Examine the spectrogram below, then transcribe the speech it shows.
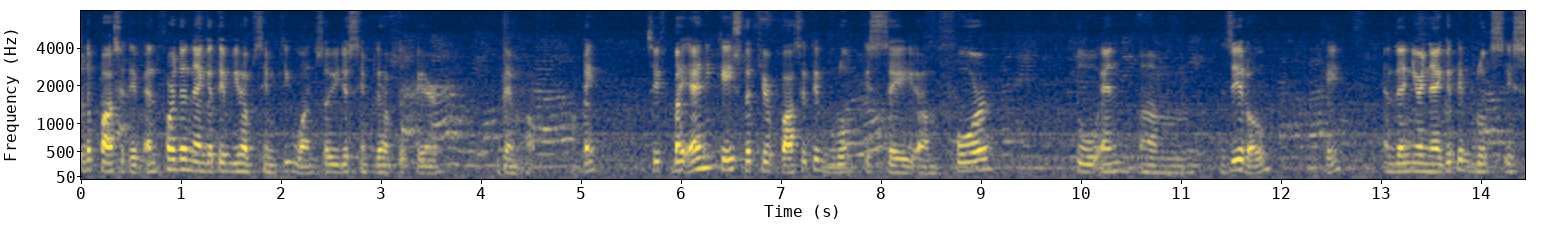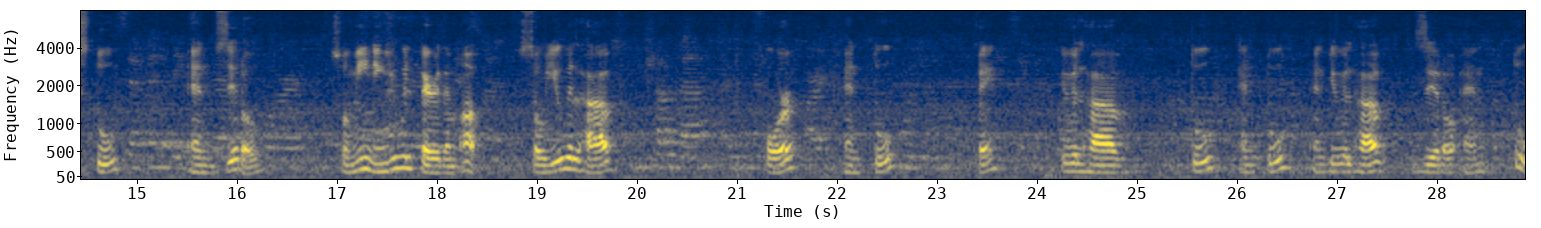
the positive, and for the negative, you have simply 1, so you just simply have to pair them up, okay? So if by any case that your positive root is say um, 4, 2, and um, 0, okay, and then your negative roots is 2 and 0, so meaning you will pair them up. So you will have 4 and 2, okay, you will have 2 and 2, and you will have 0 and 2.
